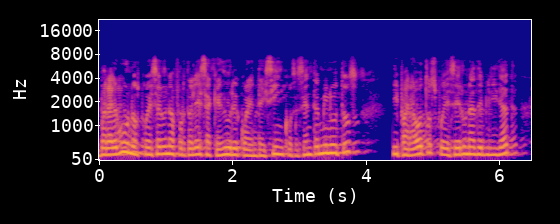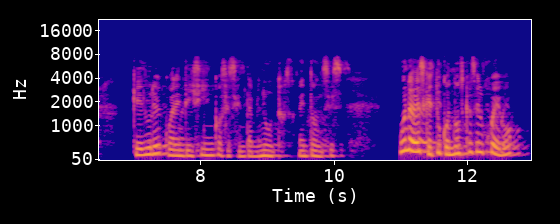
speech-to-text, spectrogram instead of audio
Para algunos puede ser una fortaleza que dure 45 o 60 minutos y para otros puede ser una debilidad que dure 45 60 minutos. Entonces, una vez que tú conozcas el juego,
